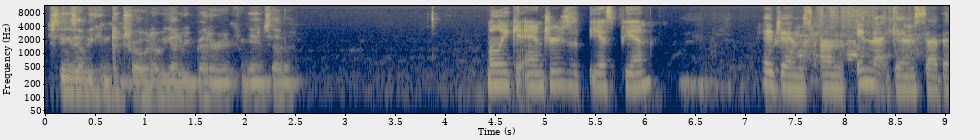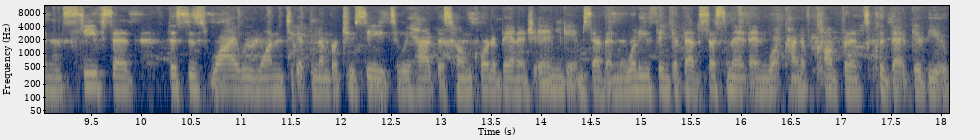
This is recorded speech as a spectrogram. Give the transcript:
it's things that we can control that we got to be better in for Game Seven. Malika Andrews with ESPN. Hey, James. Um, in that game seven, Steve said this is why we wanted to get the number two seed. So we had this home court advantage in game seven. What do you think of that assessment and what kind of confidence could that give you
